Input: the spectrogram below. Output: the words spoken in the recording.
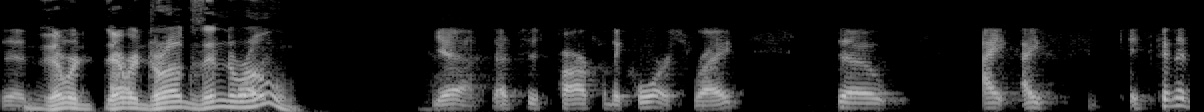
the, there were there were drugs in the room. Yeah, that's just par for the course, right? So, I, I it's going to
